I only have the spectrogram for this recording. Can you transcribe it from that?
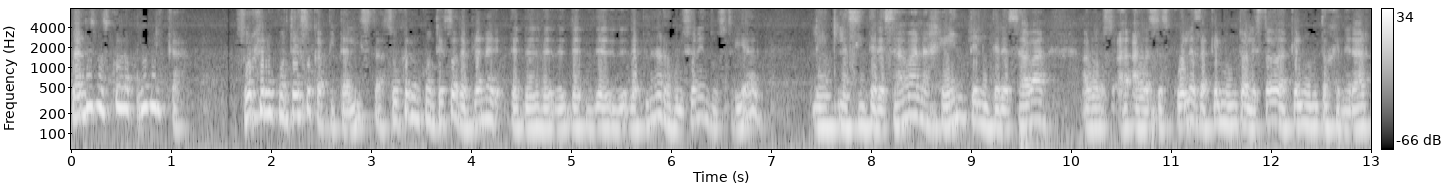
La misma escuela pública surge en un contexto capitalista, surge en un contexto de plena revolución industrial. Les interesaba a la gente, le interesaba a, los, a, las escuelas de aquel momento, al Estado de aquel momento generar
